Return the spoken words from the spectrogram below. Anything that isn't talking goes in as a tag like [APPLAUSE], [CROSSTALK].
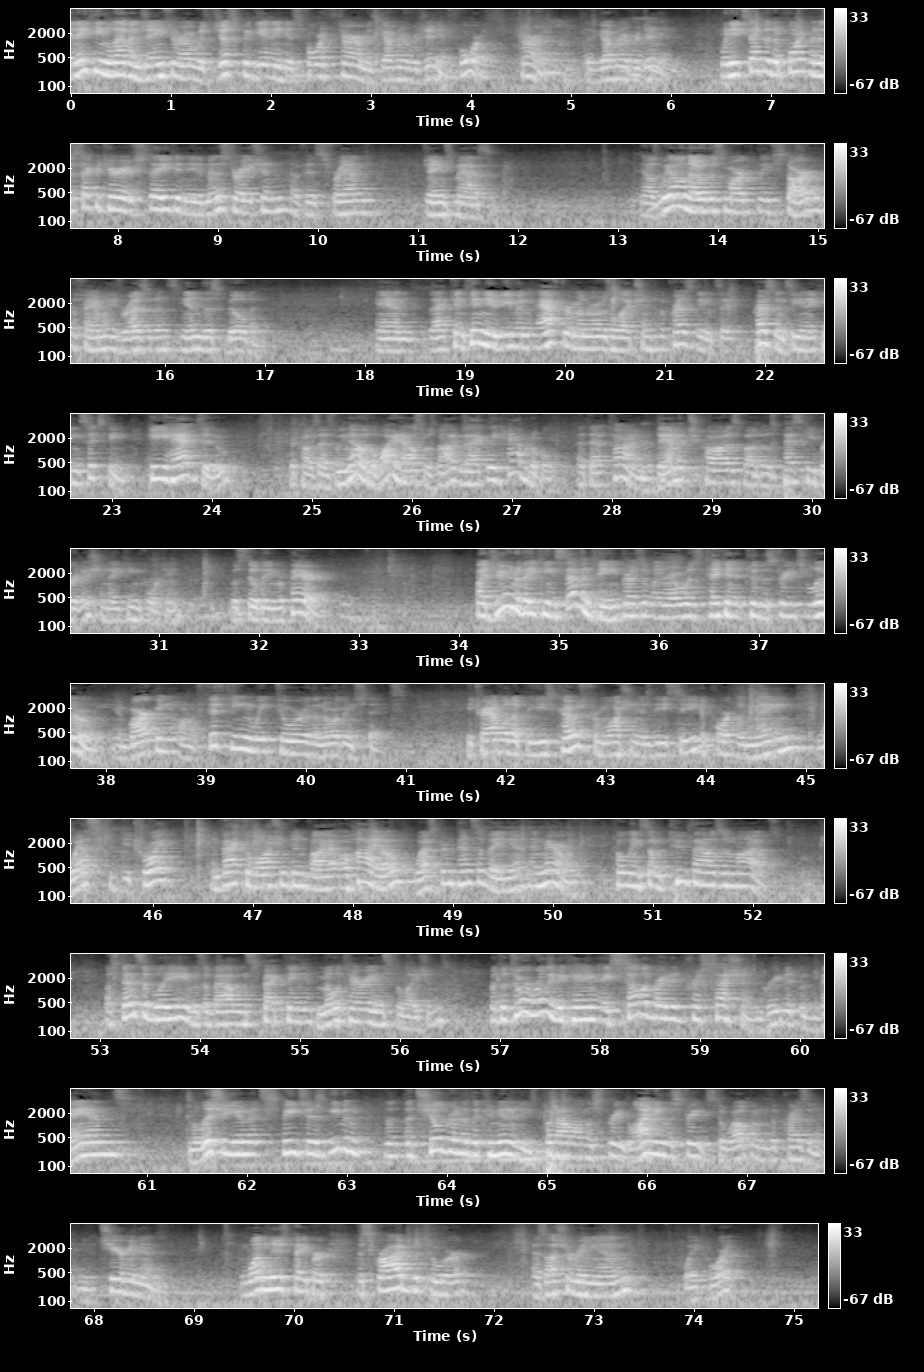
In 1811, James Monroe was just beginning his fourth term as governor of Virginia. Fourth term as governor of Virginia. When he accepted appointment as Secretary of State in the administration of his friend James Madison. Now, as we all know, this marked the start of the family's residence in this building. And that continued even after Monroe's election to the presidency, presidency in 1816. He had to, because as we know, the White House was not exactly habitable at that time. The damage caused by those pesky British in 1814 was still being repaired. By June of 1817, President Monroe was taking it to the streets literally, embarking on a 15 week tour of the northern states. He traveled up the East Coast from Washington, D.C. to Portland, Maine, west to Detroit, and back to Washington via Ohio, western Pennsylvania, and Maryland, totaling some 2,000 miles. Ostensibly, it was about inspecting military installations, but the tour really became a celebrated procession greeted with bands, militia units, speeches, even the, the children of the communities put out on the street, lining the streets to welcome the president and to cheer him in. One newspaper described the tour as ushering in, wait for it,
